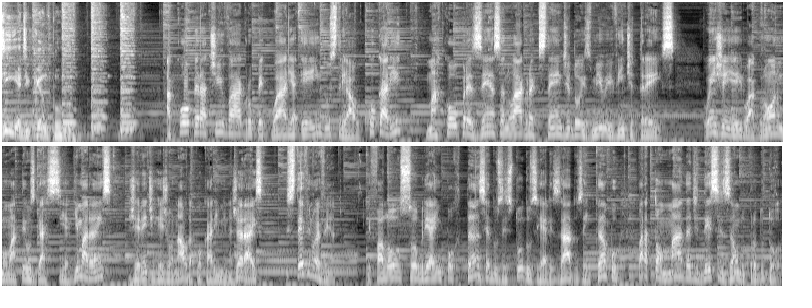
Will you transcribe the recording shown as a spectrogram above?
Dia de Campo. A Cooperativa Agropecuária e Industrial Cocari marcou presença no AgroExtend 2023. O engenheiro agrônomo Matheus Garcia Guimarães, gerente regional da Cocari Minas Gerais, esteve no evento e falou sobre a importância dos estudos realizados em campo para a tomada de decisão do produtor.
